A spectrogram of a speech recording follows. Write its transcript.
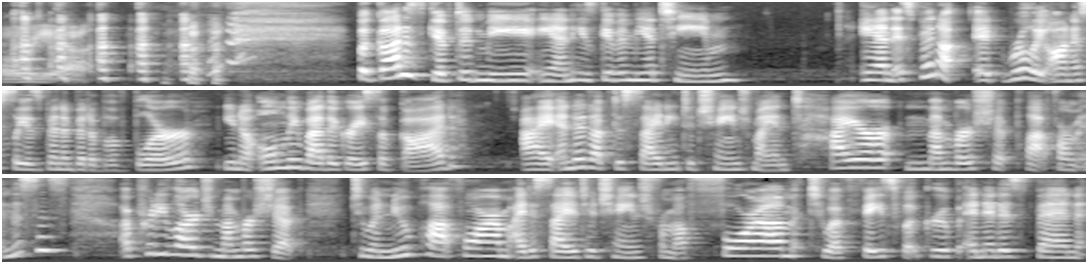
Oh, yeah. but God has gifted me and he's given me a team. And it's been a it really honestly has been a bit of a blur, you know, only by the grace of God. I ended up deciding to change my entire membership platform. And this is a pretty large membership to a new platform. I decided to change from a forum to a Facebook group, and it has been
